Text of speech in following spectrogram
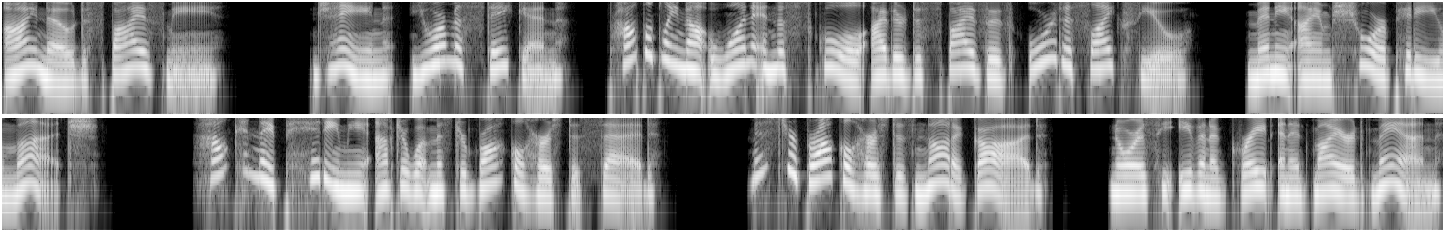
I know despise me. Jane, you are mistaken. Probably not one in the school either despises or dislikes you. Many, I am sure, pity you much. How can they pity me after what Mr. Brocklehurst has said? Mr. Brocklehurst is not a god, nor is he even a great and admired man.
